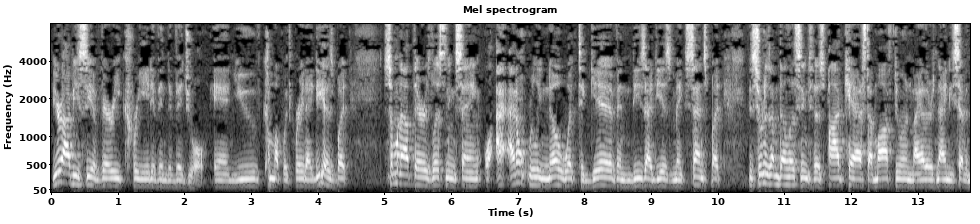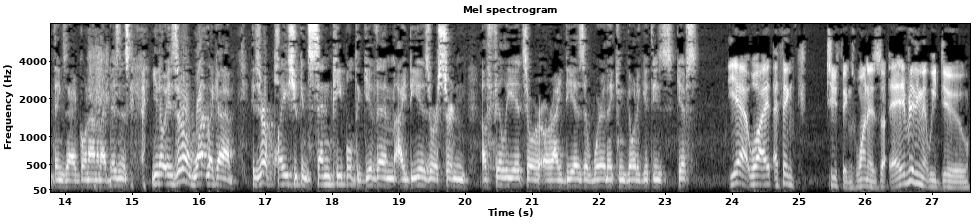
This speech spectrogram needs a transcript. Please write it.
you're obviously a very creative individual and you've come up with great ideas, but someone out there is listening saying, well, I, I, don't really know what to give and these ideas make sense. But as soon as I'm done listening to this podcast, I'm off doing my other 97 things I have going on in my business. you know, is there a what, like a, is there a place you can send people to give them ideas or certain affiliates or, or ideas of where they can go to get these gifts? Yeah. Well, I, I think two things. One is uh, everything that we do,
